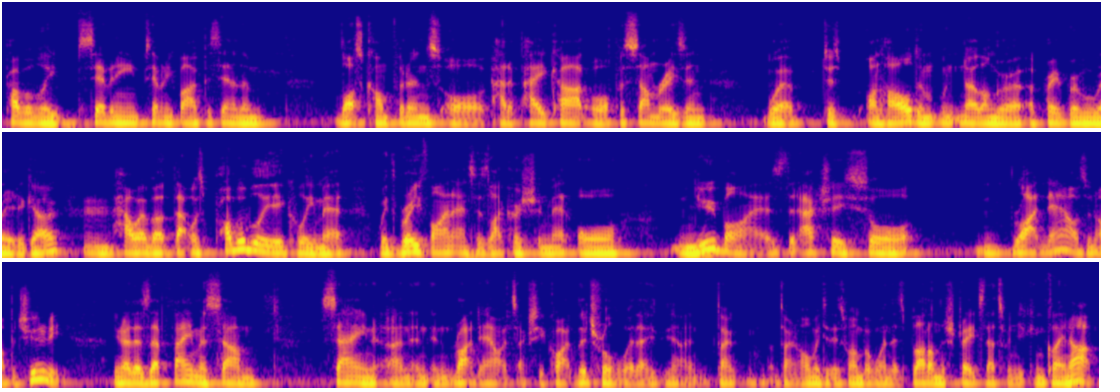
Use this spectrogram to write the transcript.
probably 70, 75% of them lost confidence or had a pay cut or for some reason were just on hold and no longer a, a pre-approval ready to go. However, that was probably equally met with refinances like Christian met or new buyers that actually saw right now as an opportunity. You know, there's that famous um, saying, and, and, and right now it's actually quite literal, where they you know, don't don't hold me to this one, but when there's blood on the streets, that's when you can clean up.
